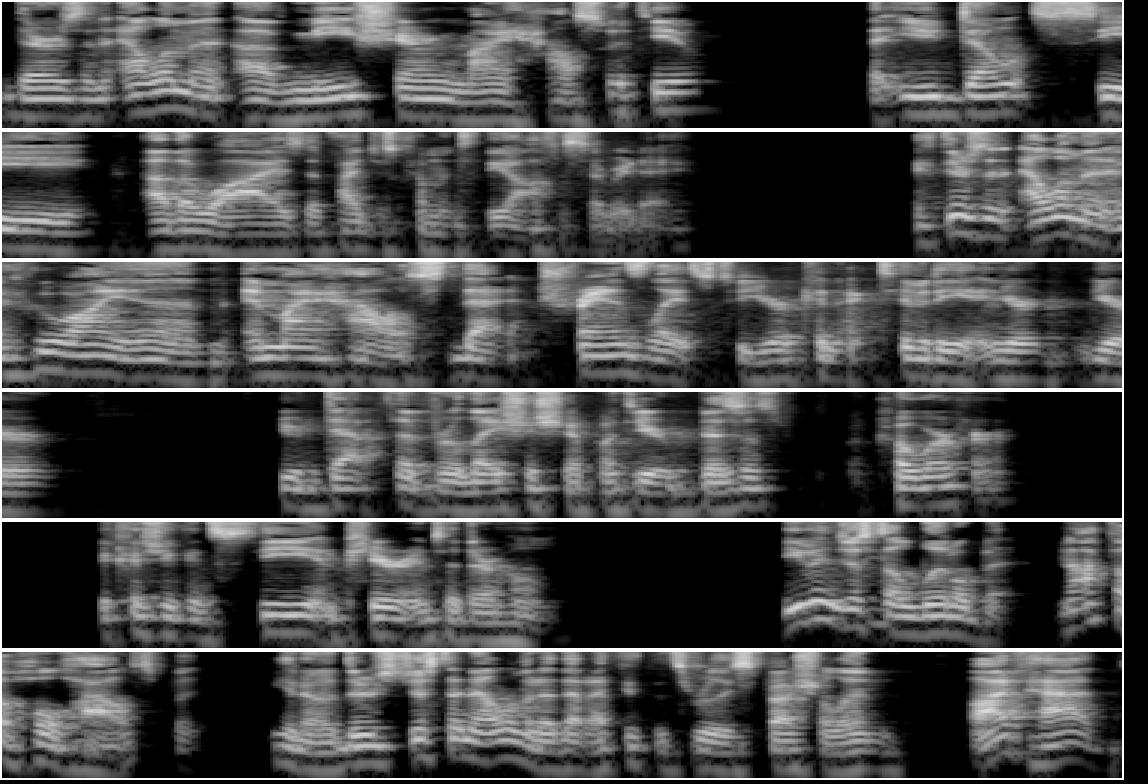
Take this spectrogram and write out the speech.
there's an element of me sharing my house with you that you don't see otherwise if I just come into the office every day. Like there's an element of who I am in my house that translates to your connectivity and your your your depth of relationship with your business coworker because you can see and peer into their home. Even just a little bit, not the whole house, but you know, there's just an element of that I think that's really special. And I've had,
